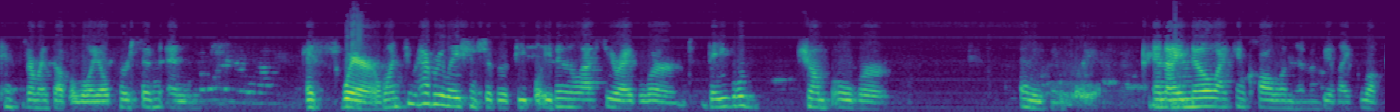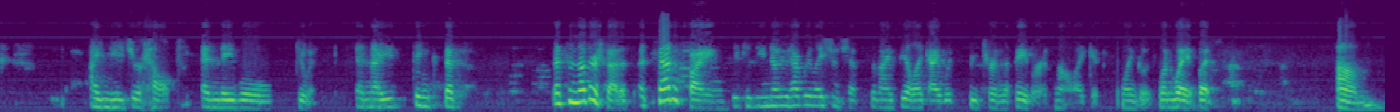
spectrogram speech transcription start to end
consider myself a loyal person and I swear once you have a relationship with people, even in the last year I've learned, they will jump over anything for you. And I know I can call on them and be like, look, I need your help, and they will do it. And I think that's that's another status. It's satisfying because you know you have relationships, and I feel like I would return the favor. It's not like it only goes one way, but um,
